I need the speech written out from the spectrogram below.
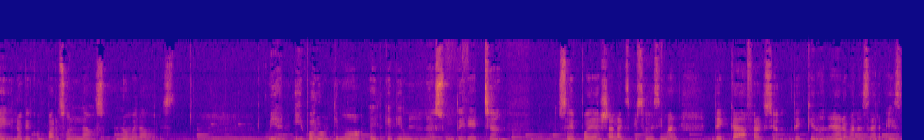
eh, lo que comparo son los numeradores. Bien, y por último, el que tienen a su derecha, se puede hallar la expresión decimal de cada fracción. ¿De qué manera lo van a hacer? Es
